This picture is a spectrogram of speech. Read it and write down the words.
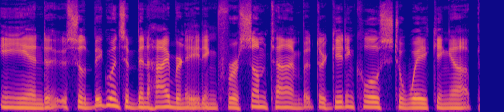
And uh, so the big ones have been hibernating for some time, but they're getting close to waking up.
